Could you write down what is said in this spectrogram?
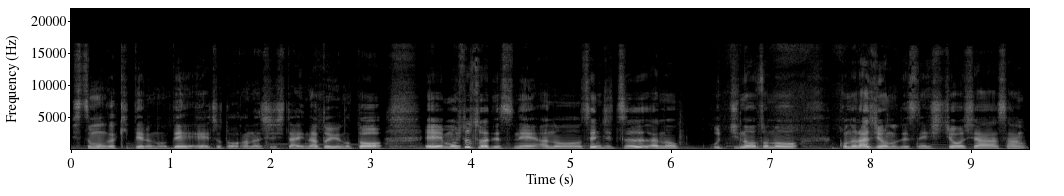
質問が来てるので、えー、ちょっとお話ししたいなというのと、えー、もう一つはですねあの先日あのうちのそのこのラジオのですね視聴者さん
